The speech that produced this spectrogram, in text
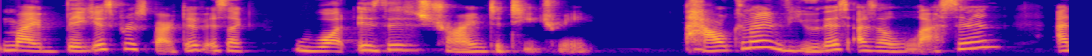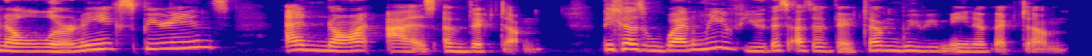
my biggest perspective is like, what is this trying to teach me? How can I view this as a lesson and a learning experience and not as a victim? Because when we view this as a victim, we remain a victim.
